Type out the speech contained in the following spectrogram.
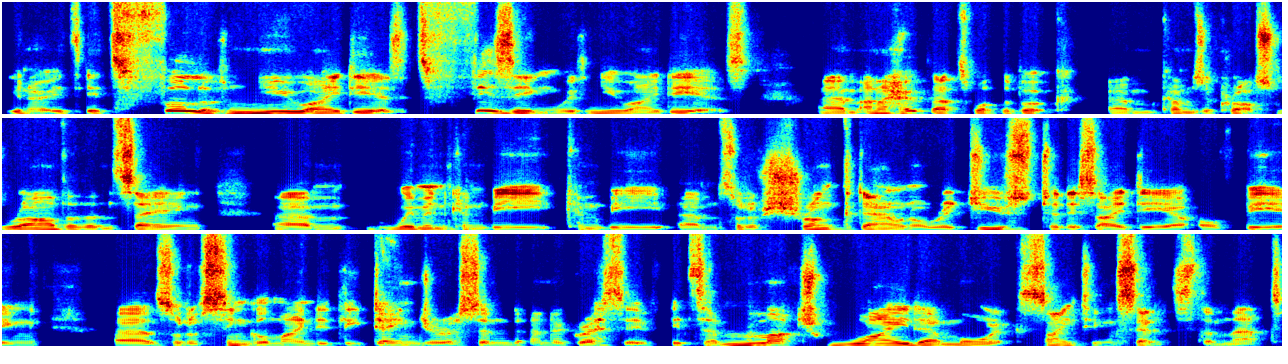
you know it, it's full of new ideas. It's fizzing with new ideas. Um, and i hope that's what the book um, comes across rather than saying um, women can be can be um, sort of shrunk down or reduced to this idea of being uh, sort of single-mindedly dangerous and, and aggressive. It's a much wider, more exciting sense than that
